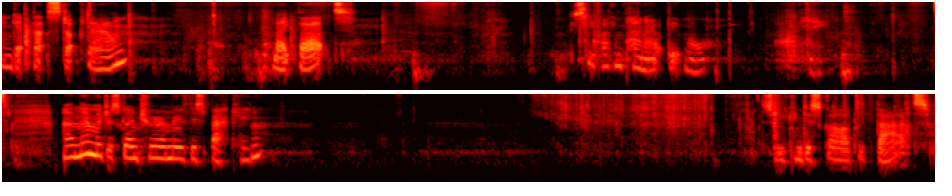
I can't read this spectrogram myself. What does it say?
and get that stuck down like that. See if I can pan out a bit more. Okay. And then we're just going to remove this backing. So you can discard with that.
